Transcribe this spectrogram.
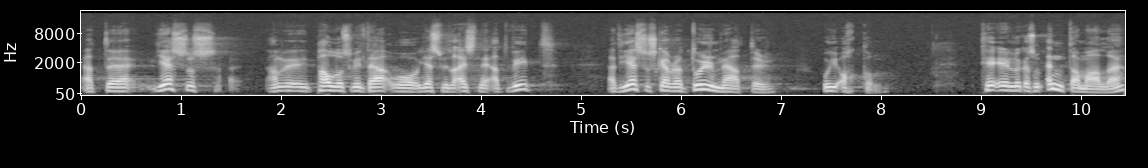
At uh, Jesus, han, Paulus vil det, og Jesus vil eisne, at vi at Jesus skal være dørmedler i okken. Det er lukket som endamale,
